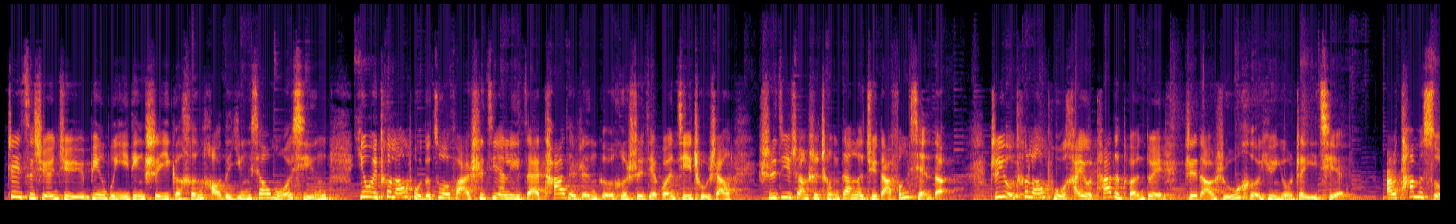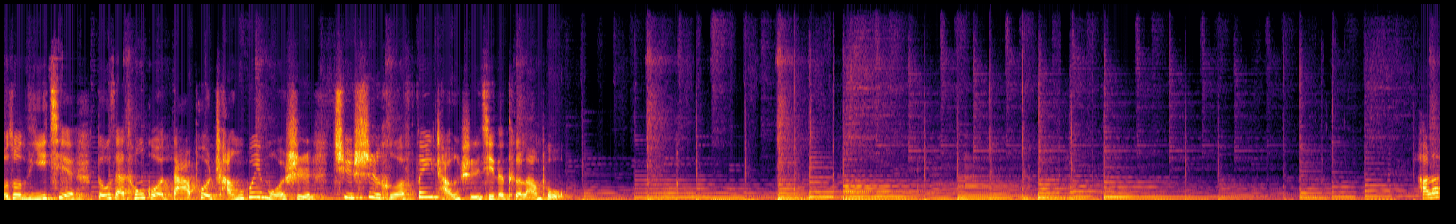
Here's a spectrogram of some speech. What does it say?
这次选举并不一定是一个很好的营销模型，因为特朗普的做法是建立在他的人格和世界观基础上，实际上是承担了巨大风险的。只有特朗普还有他的团队知道如何运用这一切。而他们所做的一切，都在通过打破常规模式，去适合非常时期的特朗普。好了，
